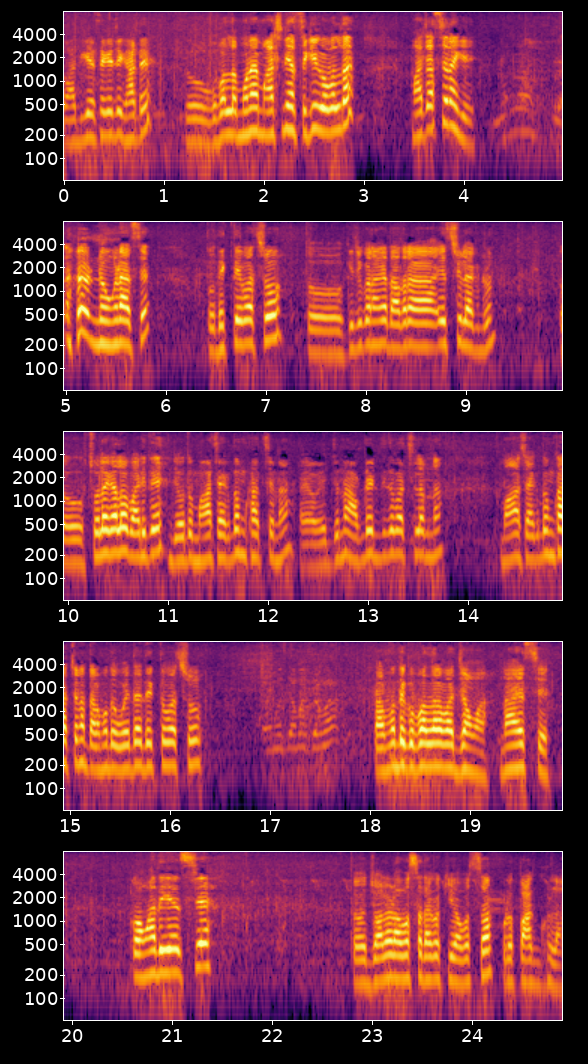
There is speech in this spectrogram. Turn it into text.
তো আজকে এসে গেছি ঘাটে। তো গোপালদা মনে হয় মাছ নিয়ে আসছে কি গোপালদা? মাছ আসছে নাকি? নোংরা আছে। তো দেখতে পাচ্ছ তো কিছুক্ষণ আগে দাদারা এসেছিল একজন। তো চলে গেল বাড়িতে যেহেতু মাছ একদম খাচ্ছে না হ্যাঁ, এর জন্য আপডেট দিতে পারছিলাম না। মাছ একদম খাচ্ছে না তার মধ্যে ওয়েদার দেখতে পাচ্ছ। তার মধ্যে গোপালদার আবার জমা না এসছে। কমা দিয়ে এসছে। তো জলের অবস্থা দেখো কি অবস্থা পুরো পাক ঘোলা।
